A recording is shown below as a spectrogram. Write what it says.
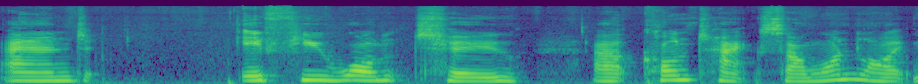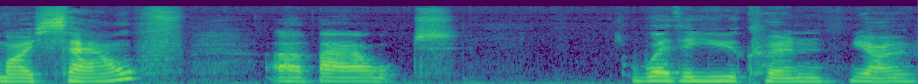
And if you want to uh, contact someone like myself about whether you can, you know,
